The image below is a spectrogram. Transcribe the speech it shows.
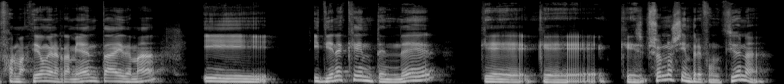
formación en herramientas y demás. Y, y tienes que entender que, eso no siempre funciona.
